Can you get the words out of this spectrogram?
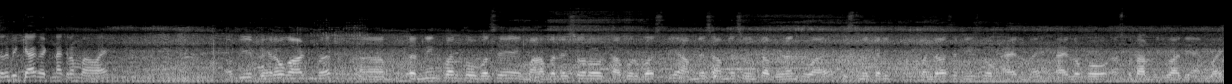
सर अभी क्या घटनाक्रम हुआ है? अभी भैरव घाट पर टर्निंग पर तो दो बसें महाबलेश्वर और ठाकुर बस थी। आमने सामने से उनका भिड़ंत हुआ है। इसमें करीब पंद्रह से बीस लोग घायल हुए हैं। घायलों को अस्पताल भिजवा दिया है भाई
